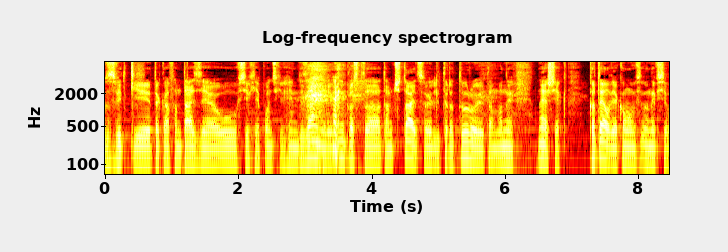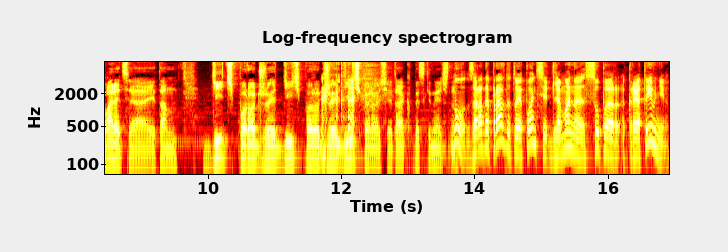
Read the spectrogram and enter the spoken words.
звідки така фантазія у всіх японських геймдизайнерів. Вони просто там читають свою літературу, і там вони, знаєш, як котел, в якому вони всі варяться, і там діч породжує діч, породжує діч. Коротше, і так безкінечно. Ну, заради правди, то японці для мене супер креативні.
